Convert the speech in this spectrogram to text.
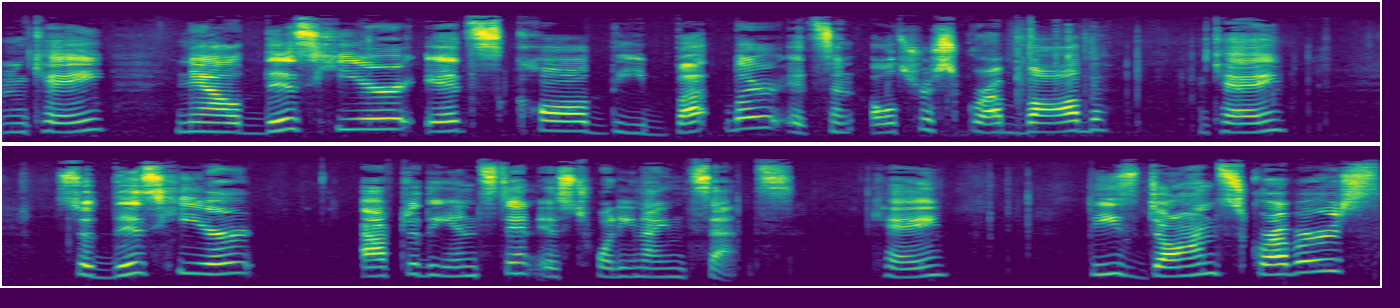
Okay, now this here, it's called the Butler. It's an Ultra Scrub Bob. Okay. So this here, after the instant, is 29 cents. Okay. These Dawn scrubbers,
